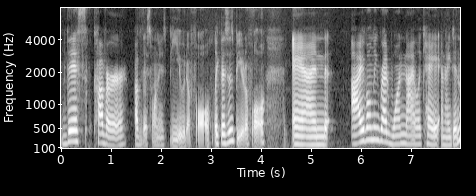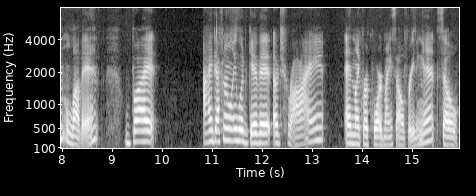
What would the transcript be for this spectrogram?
this cover of this one is beautiful. Like, this is beautiful. And I've only read one Nyla K and I didn't love it, but I definitely would give it a try and like record myself reading it. So,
